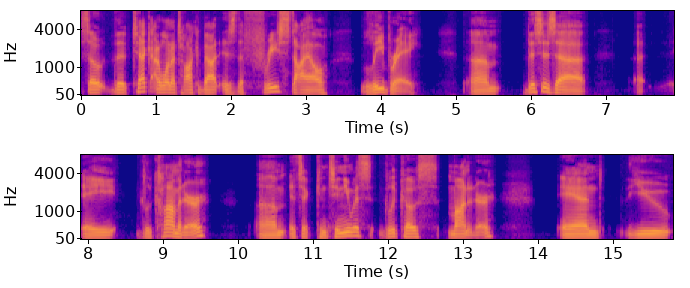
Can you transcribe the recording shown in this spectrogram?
so, the tech I want to talk about is the Freestyle Libre. Um, this is a, a glucometer, um, it's a continuous glucose monitor. And you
